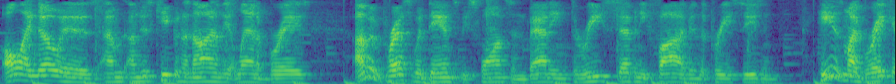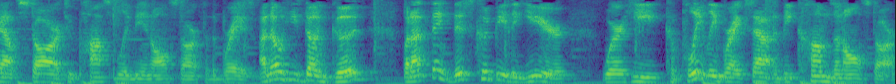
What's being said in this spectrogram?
All I know is I'm, I'm just keeping an eye on the Atlanta Braves. I'm impressed with Dansby Swanson batting 375 in the preseason. He is my breakout star to possibly be an all star for the Braves. I know he's done good, but I think this could be the year where he completely breaks out and becomes an all star.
